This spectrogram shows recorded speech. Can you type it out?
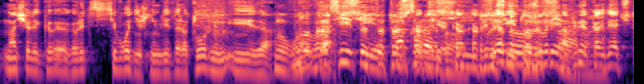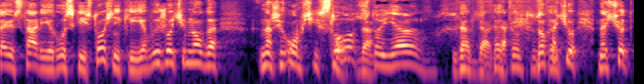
начали говорить сегодняшним литературным и да. Ну, ну в России это, это то же самое, как, как в России в то же время. Например, когда я читаю старые русские источники, я вижу очень много наших общих слов. То, да. что я да, да, хотел да. Но хочу насчет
